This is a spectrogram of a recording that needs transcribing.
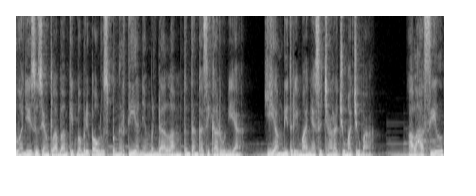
Tuhan Yesus yang telah bangkit memberi Paulus pengertian yang mendalam tentang kasih karunia yang diterimanya secara cuma-cuma. Alhasil,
